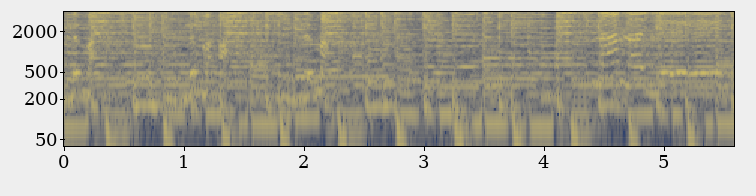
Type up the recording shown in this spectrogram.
zulema zulema zulema ah, nana ye yeah.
